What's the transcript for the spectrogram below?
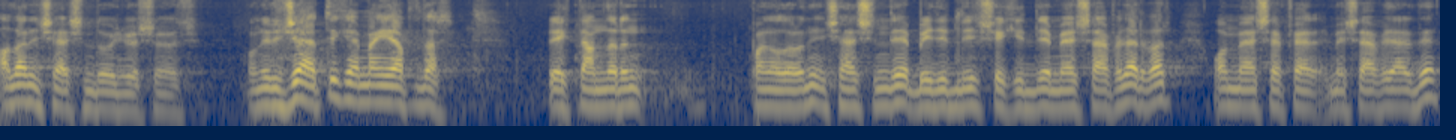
alan içerisinde oynuyorsunuz. Onu rica ettik hemen yaptılar. Reklamların panolarının içerisinde belirli şekilde mesafeler var. O mesafe, mesafelerde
